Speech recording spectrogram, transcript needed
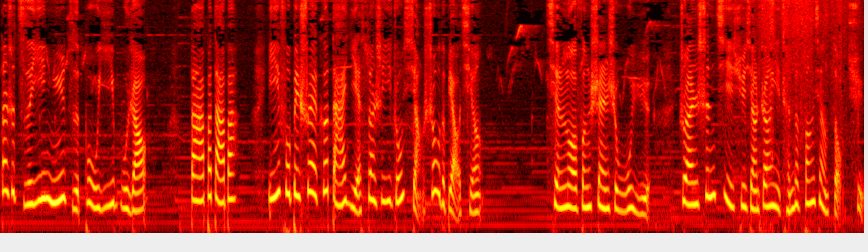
但是紫衣女子不依不饶，打吧打吧。一副被帅哥打也算是一种享受的表情，秦洛风甚是无语，转身继续向张逸晨的方向走去。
